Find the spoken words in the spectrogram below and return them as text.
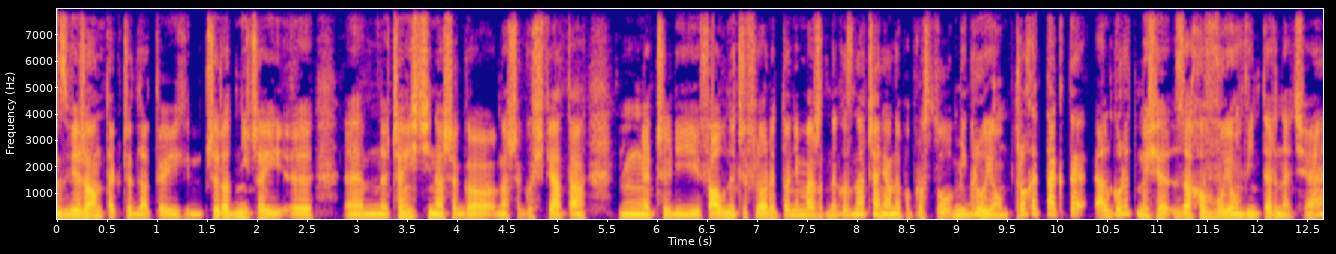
zwierzątek, czy dla tej przyrodniczej y, części naszego, naszego świata, Mm, czyli fauny czy flory, to nie ma żadnego znaczenia, one po prostu migrują. Trochę tak te algorytmy się zachowują w internecie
